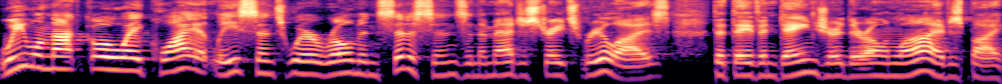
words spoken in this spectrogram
we will not go away quietly since we're Roman citizens, and the magistrates realize that they've endangered their own lives by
